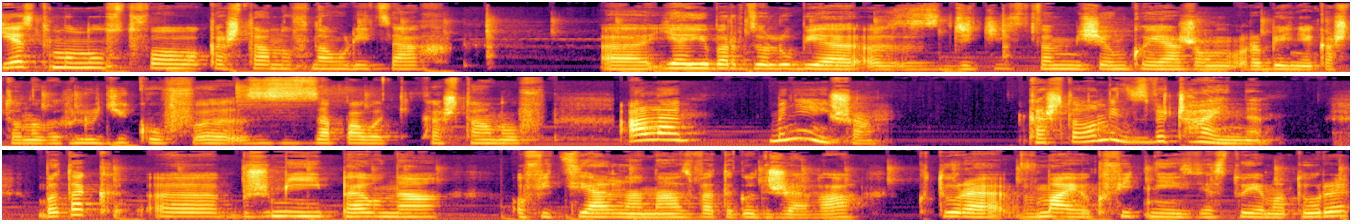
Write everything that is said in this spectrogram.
Jest mnóstwo kasztanów na ulicach. Ja je bardzo lubię. Z dzieciństwem mi się kojarzą robienie kasztanowych ludzików z zapałek kasztanów, ale mniejsza. Kasztanowiec zwyczajny, bo tak e, brzmi pełna oficjalna nazwa tego drzewa, które w maju kwitnie i zwiastuje matury,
